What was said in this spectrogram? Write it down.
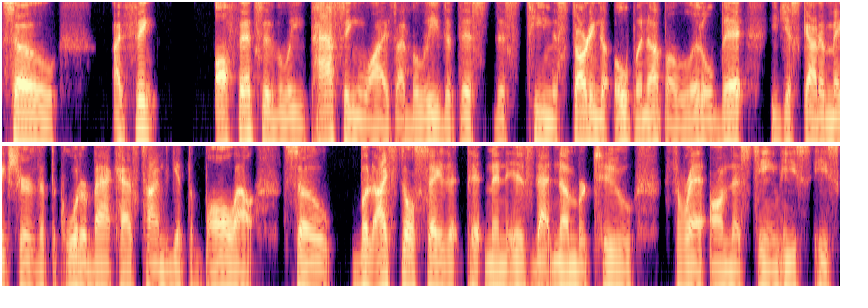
So I think offensively, passing wise, I believe that this this team is starting to open up a little bit. You just got to make sure that the quarterback has time to get the ball out. So, but I still say that Pittman is that number two threat on this team. He's he's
